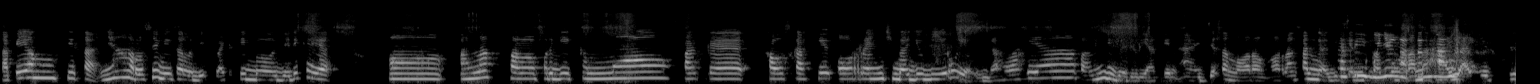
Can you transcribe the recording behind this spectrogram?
Tapi yang sisanya harusnya bisa lebih fleksibel. Jadi kayak um, anak kalau pergi ke mall pakai kaos kaki orange baju biru ya udahlah ya paling juga diliatin aja sama orang-orang kan nggak bikin ibunya suatu bahaya gitu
